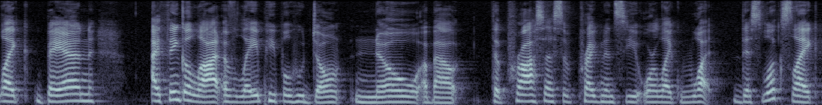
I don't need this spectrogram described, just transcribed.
like ban i think a lot of lay people who don't know about the process of pregnancy or like what this looks like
